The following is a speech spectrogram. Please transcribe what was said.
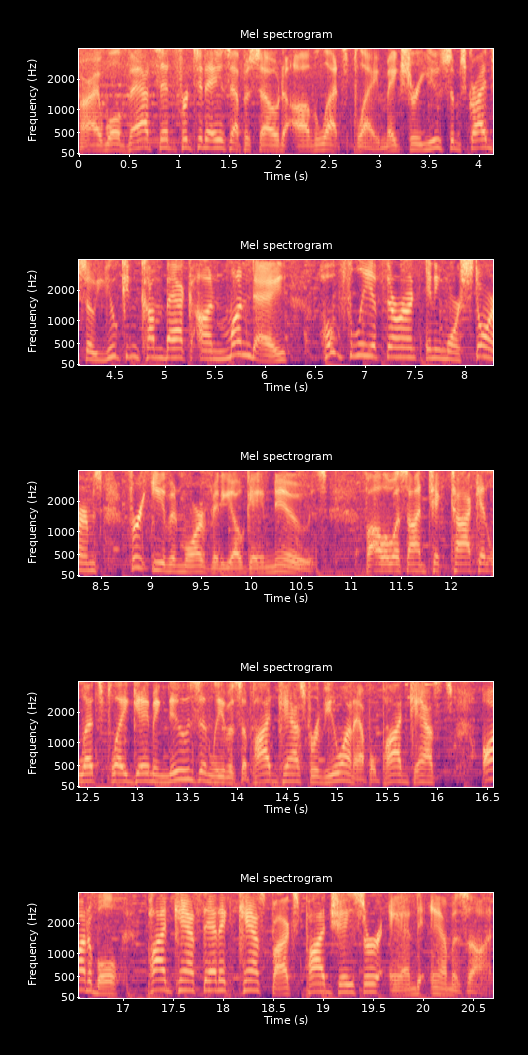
All right, well, that's it for today's episode of Let's Play. Make sure you subscribe so you can come back on Monday hopefully, if there aren't any more storms, for even more video game news. Follow us on TikTok at Let's Play Gaming News and leave us a podcast review on Apple Podcasts, Audible, Podcast Addict, Castbox, Podchaser, and Amazon.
